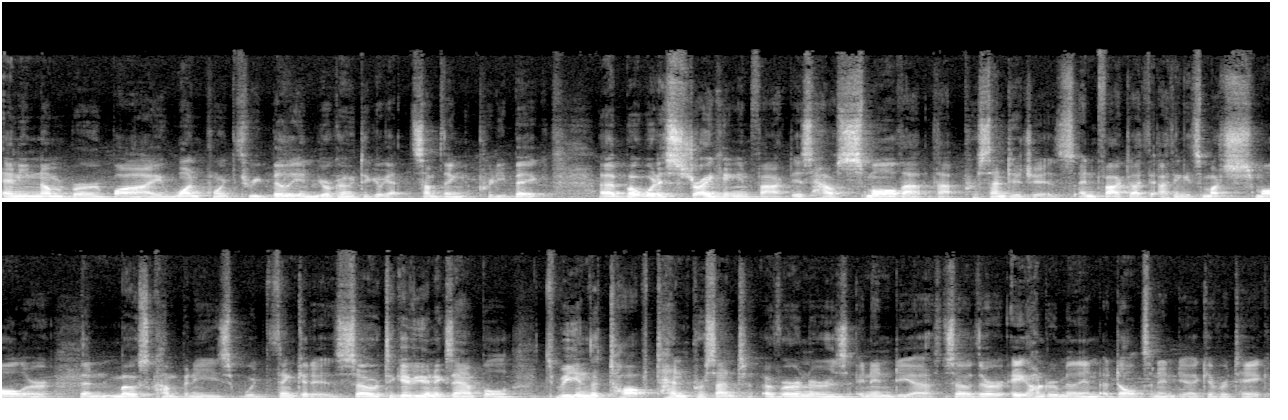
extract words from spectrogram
any number by 1.3 billion, you're going to get something pretty big. Uh, but what is striking, in fact, is how small that, that percentage is. In fact, I, th- I think it's much smaller than most companies would think it is. So, to give you an example, to be in the top 10% of earners in India, so there are 800 million adults in India, give or take,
